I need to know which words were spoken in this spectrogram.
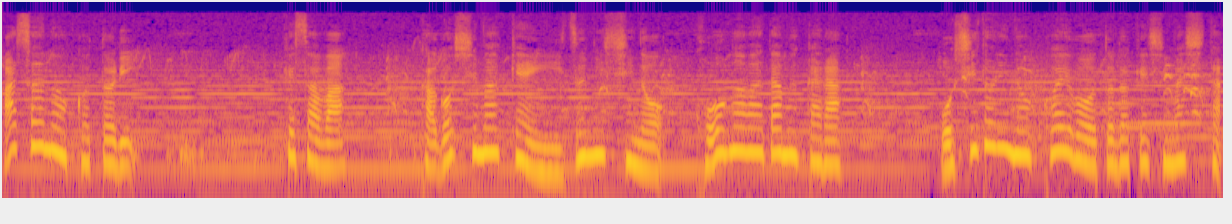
朝の小鳥。今朝は鹿児島県出水市の甲川ダムからおしどりの声をお届けしました。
